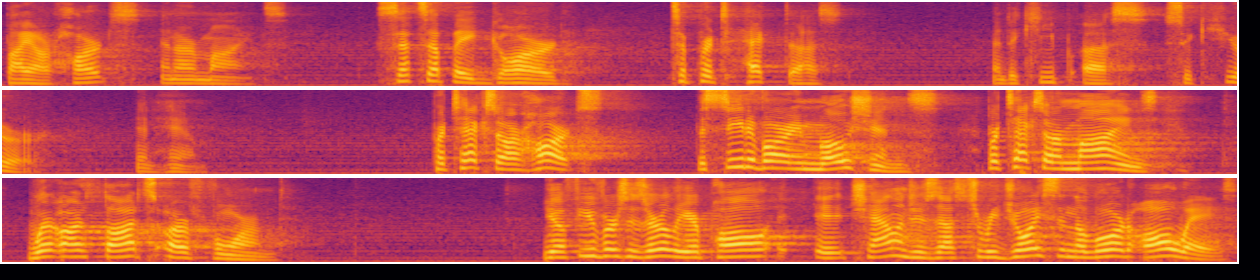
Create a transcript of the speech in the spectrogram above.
by our hearts and our minds, sets up a guard to protect us and to keep us secure in Him. Protects our hearts the seat of our emotions, protects our minds, where our thoughts are formed. You know, a few verses earlier, Paul challenges us to rejoice in the Lord always.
